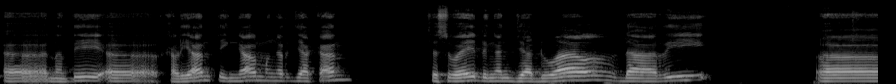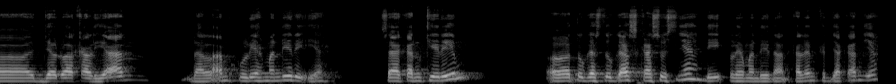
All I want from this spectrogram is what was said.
eh, nanti eh, kalian tinggal mengerjakan sesuai dengan jadwal dari uh, jadwal kalian dalam kuliah mandiri ya. Saya akan kirim uh, tugas-tugas kasusnya di kuliah mandiri dan kalian kerjakan ya.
